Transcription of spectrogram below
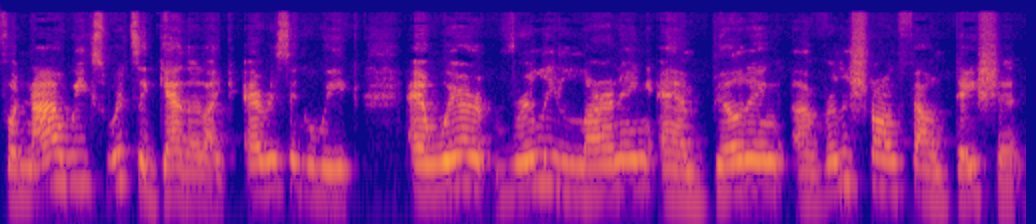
for nine weeks, we're together like every single week, and we're really learning and building a really strong foundation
